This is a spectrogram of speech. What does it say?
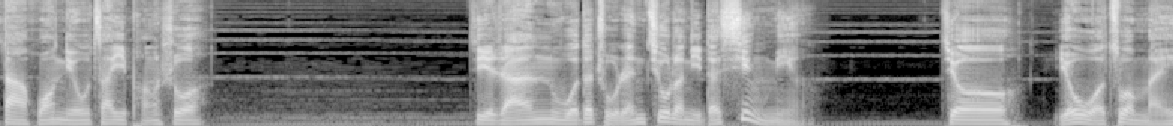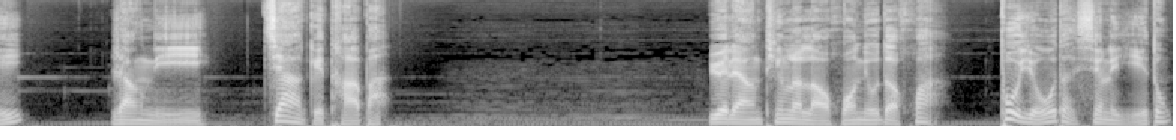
大黄牛在一旁说。既然我的主人救了你的性命，就由我做媒，让你嫁给他吧。月亮听了老黄牛的话，不由得心里一动，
